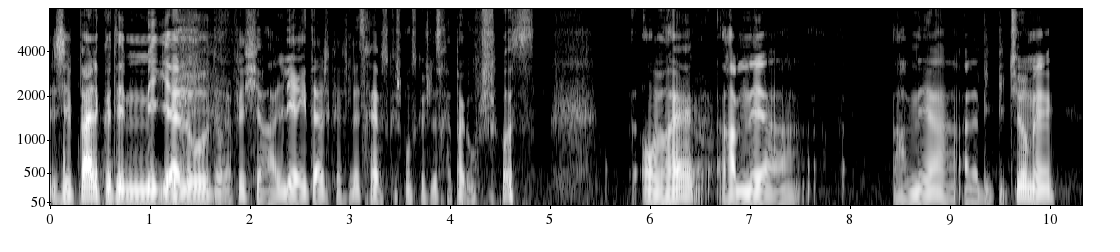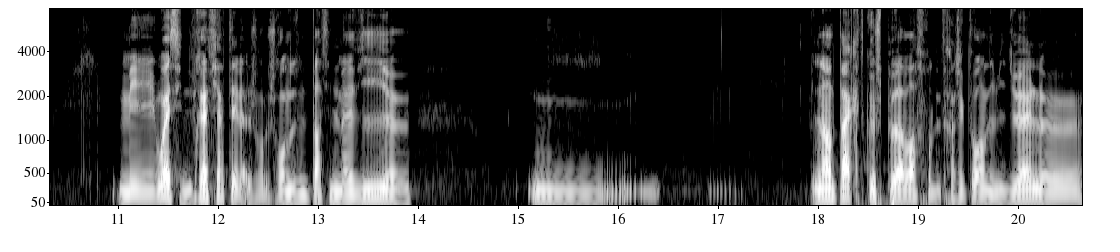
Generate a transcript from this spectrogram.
J'ai pas le côté mégalo de réfléchir à l'héritage que je laisserai, parce que je pense que je laisserai pas grand-chose. En vrai, ramener à, ramener à, la big picture, mais, mais ouais, c'est une vraie fierté. Là. Je, je rentre dans une partie de ma vie euh, où l'impact que je peux avoir sur des trajectoires individuelles, euh,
